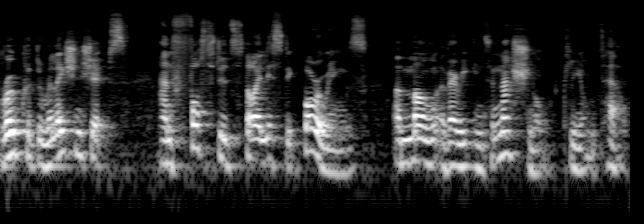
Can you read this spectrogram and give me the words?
brokered the relationships, and fostered stylistic borrowings among a very international clientele.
